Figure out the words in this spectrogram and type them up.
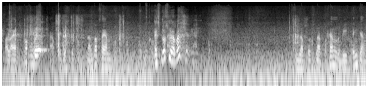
kalau Xbox ya, sampai di 99% Xbox berapa? 99% lebih kencang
